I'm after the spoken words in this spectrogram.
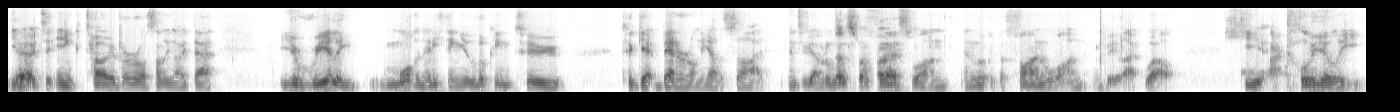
you Yeah. know, to Inktober or something like that. You're really more than anything, you're looking to to get better on the other side, and to be able to look at the first one and look at the final one and be like, well, here are clearly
